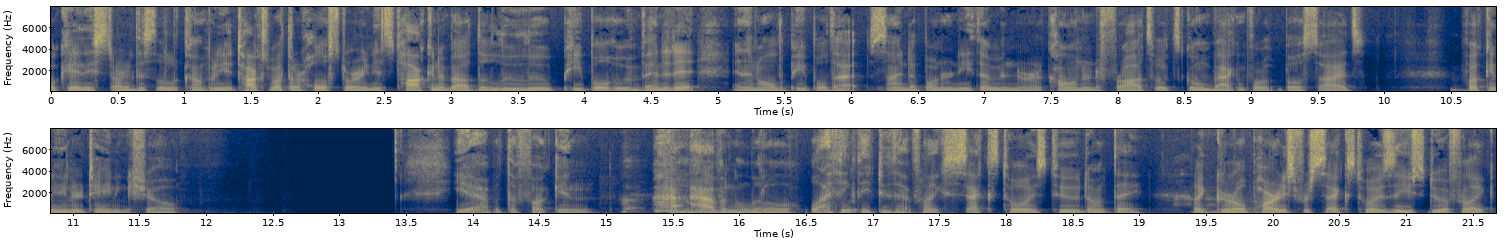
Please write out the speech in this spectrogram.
okay, they started this little company. It talks about their whole story and it's talking about the Lulu people who invented it and then all the people that signed up underneath them and are calling it a fraud. So it's going back and forth both sides. Fucking entertaining show. Yeah, but the fucking ha- having a little. Well, I think they do that for like sex toys too, don't they? Like girl parties for sex toys. They used to do it for like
